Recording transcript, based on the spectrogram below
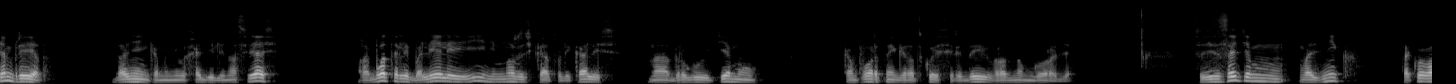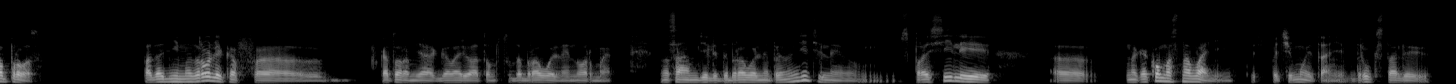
Всем привет! Давненько мы не выходили на связь, работали, болели и немножечко отвлекались на другую тему комфортной городской среды в родном городе. В связи с этим возник такой вопрос. Под одним из роликов, э, в котором я говорю о том, что добровольные нормы на самом деле добровольно-принудительные, спросили, э, на каком основании, то есть почему это они вдруг стали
